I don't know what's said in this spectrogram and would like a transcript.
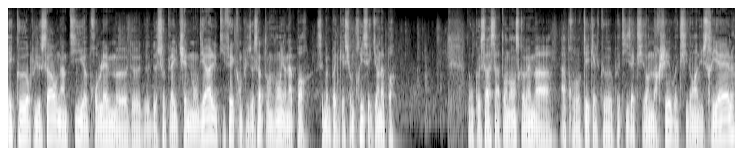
et que en plus de ça, on a un petit euh, problème euh, de, supply chain mondiale qui fait qu'en plus de ça, de temps en temps, il y en a pas. C'est même pas une question de prix, c'est qu'il y en a pas. Donc euh, ça, ça a tendance quand même à, provoquer quelques petits accidents de marché ou accidents industriels.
